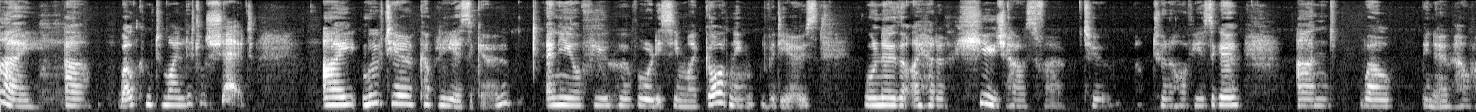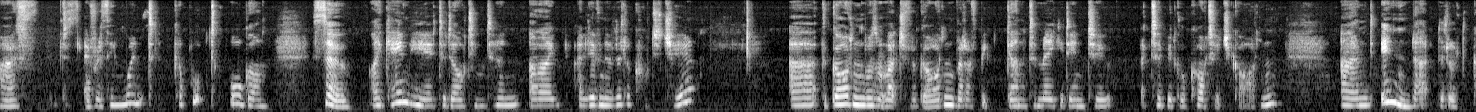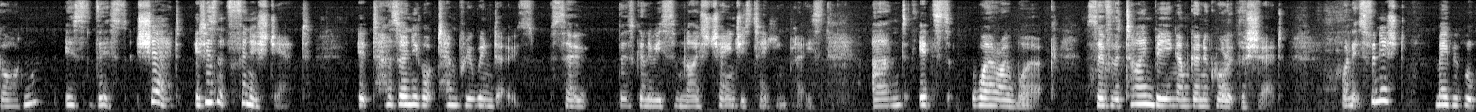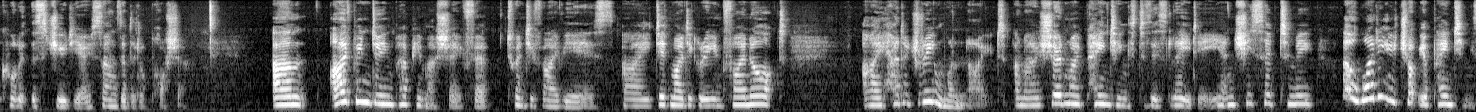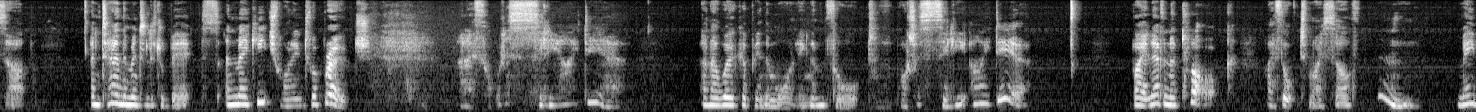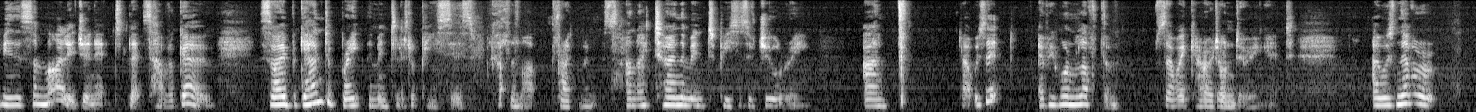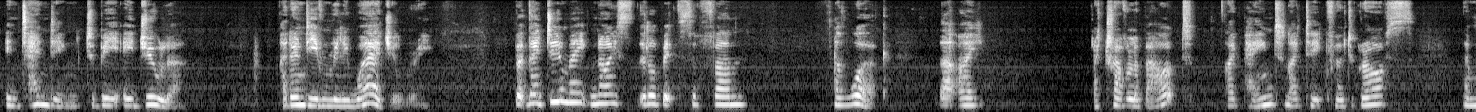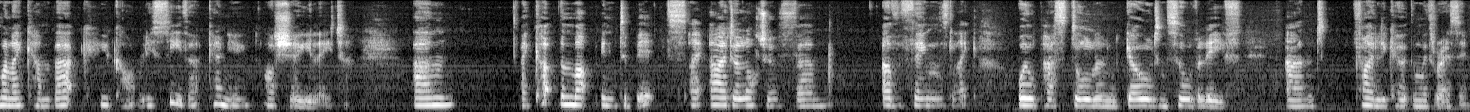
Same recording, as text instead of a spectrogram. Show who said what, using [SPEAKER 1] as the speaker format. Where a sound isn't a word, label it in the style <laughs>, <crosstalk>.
[SPEAKER 1] Hi, uh, welcome to my little shed. I moved here a couple of years ago. Any of you who have already seen my gardening videos will know that I had a huge house fire two, two and a half years ago and well, you know, how house just everything went kaput, all gone. So I came here to Dartington and I, I live in a little cottage here. Uh, the garden wasn't much of a garden but I've begun to make it into a typical cottage garden and in that little garden is this shed. It isn't finished yet. It has only got temporary windows, so there's going to be some nice changes taking place. And it's where I work. So for the time being, I'm going to call it the shed. When it's finished, maybe we'll call it the studio. Sounds a little posher. Um, I've been doing papier-mâché for 25 years. I did my degree in fine art. I had a dream one night and I showed my paintings to this lady and she said to me, oh, why don't you chop your paintings up and turn them into little bits and make each one into a brooch? And I thought, what a silly idea. And I woke up in the morning and thought, what a silly idea. By 11 o'clock, I thought to myself, hmm, maybe there's some mileage in it. Let's have a go. So I began to break them into little pieces, cut them up, fragments, and I turned them into pieces of jewellery. And that was it. Everyone loved them. So I carried on doing it. I was never intending to be a jeweller. I don't even really wear jewellery. But they do make nice little bits of um, of work that I I travel about, I paint and I take photographs. And when I come back, you can't really see that, can you? I'll show you later. Um, I cut them up into bits. I add a lot of um, other things like oil pastel and gold and silver leaf and finally coat them with resin.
